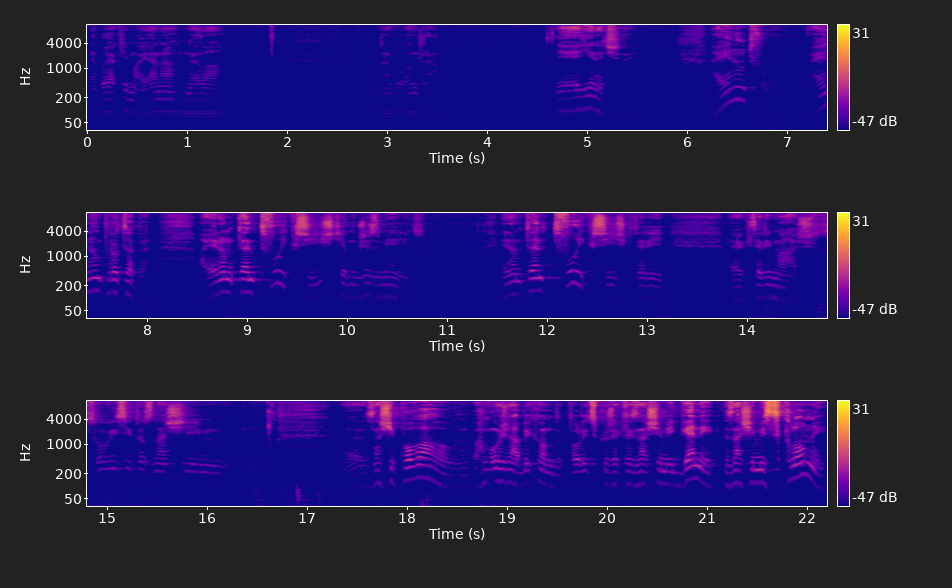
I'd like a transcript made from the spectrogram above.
Nebo jaký má Jana, Nela, nebo Ondra. Je jedinečný. A je jenom tvůj. A jenom pro tebe. A jenom ten tvůj kříž tě může změnit. Jenom ten tvůj kříž, který, eh, který máš. Souvisí to s naším s naší povahou, a možná bychom po lidsku řekli s našimi geny, s našimi sklony,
